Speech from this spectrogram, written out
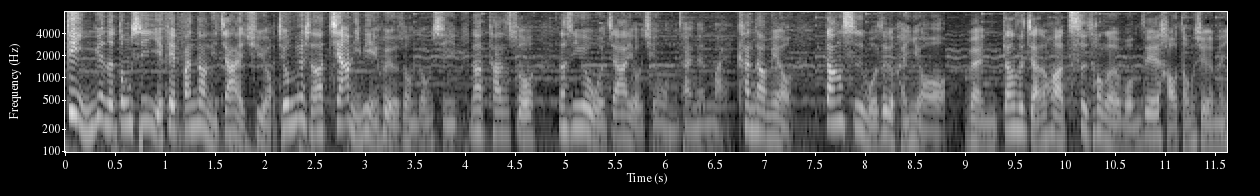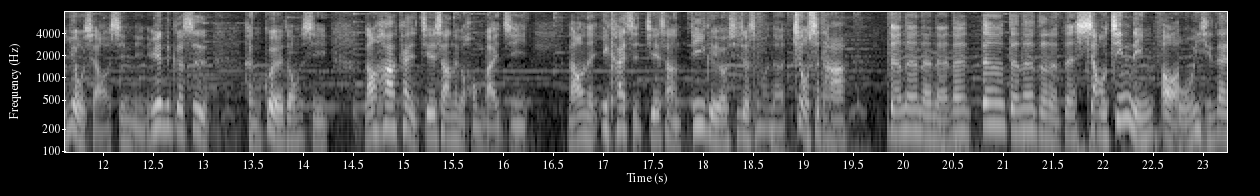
电影院的东西也可以搬到你家里去哦。结果没有想到家里面也会有这种东西。那他说那是因为我家有钱，我们才能买。看到没有？当时我这个朋友哦，不对，你当时讲的话刺痛了我们这些好同学们幼小的心灵，因为那个是很贵的东西。然后他开始接上那个红白机，然后呢，一开始接上第一个游戏就什么呢？就是他。噔噔噔噔噔噔噔噔噔噔，小精灵哦！我们以前在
